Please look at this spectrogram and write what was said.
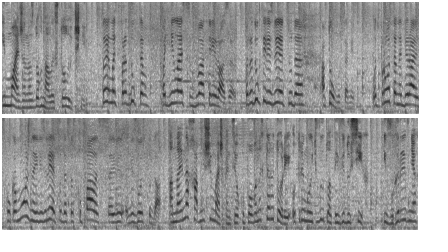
і майже наздогнали столичні. Стоимость продуктов поднялась в 2-3 раза. Продукты везли отсюда автобусами. Вот просто набирали сколько можно и везли отсюда, соскупалось, э, ве- везлось туда. А найнахабніші мешканці окупованих територій отримують виплати від усіх і в гривнях,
